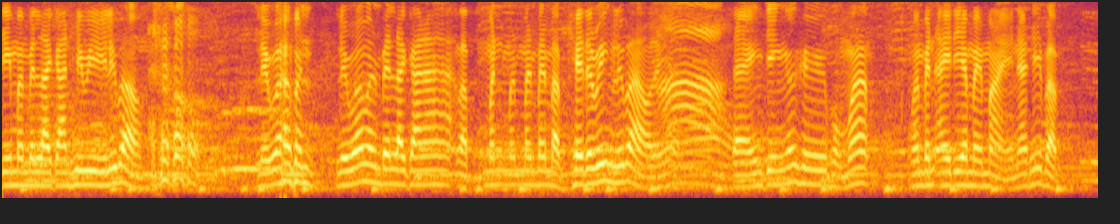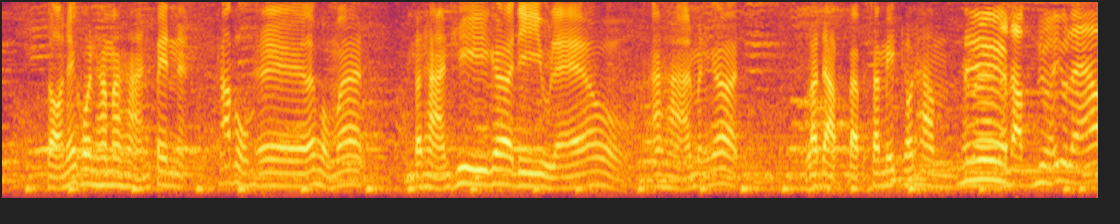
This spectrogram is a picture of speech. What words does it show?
ริง ๆ มันเป็นรายการทีวีหรือเปล่า หรือว่ามันหรือว่ามันเป็นรายการอาหารแบบมันมันมันเป็นแบบเคเ e อริงหรือเปล่าอะไรเงี้ยอ่าแต่จริง ๆ ก็คือผมว่ามันเป็นไอเดียใหม่ ๆ นะที่แบบสอนให้คนทำอาหารเป็นน่ะครับผม เออแล้วผมว่า สถานที่ก็ดีอยู่แล้ว อาหารมันก็ระดับแบบสมิธเขาทำนี่ระดับเหนืออยู่แล้ว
